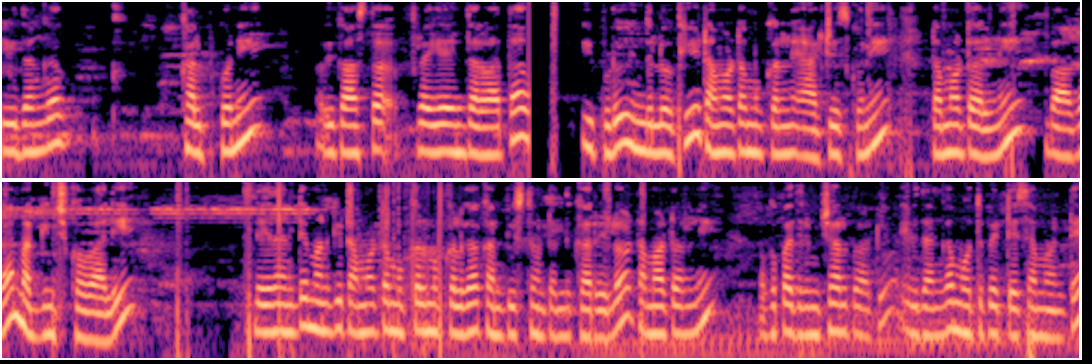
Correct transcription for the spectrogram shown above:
ఈ విధంగా కలుపుకొని అవి కాస్త ఫ్రై అయిన తర్వాత ఇప్పుడు ఇందులోకి టమాటా ముక్కల్ని యాడ్ చేసుకొని టమాటాలని బాగా మగ్గించుకోవాలి. లేదంటే మనకి టమాటా ముక్కలు ముక్కలుగా కనిపిస్తుంటుంది కర్రీలో. టమాటాలని ఒక పది నిమిషాల పాటు ఈ విధంగా మూత పెట్టేసామంటే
